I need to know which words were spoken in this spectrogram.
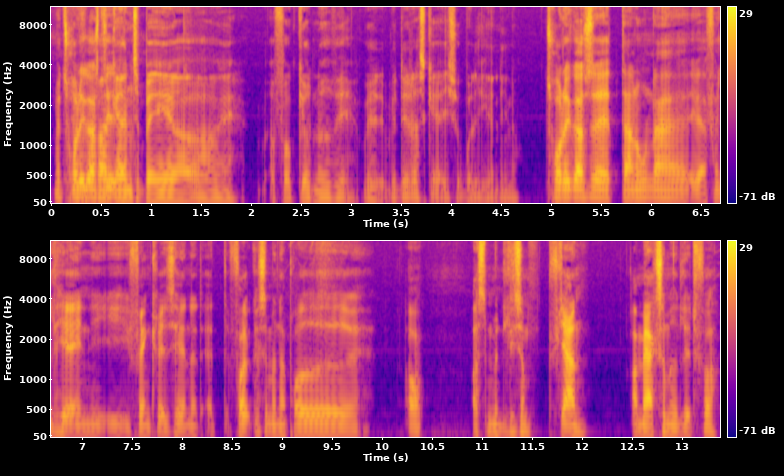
Men tror jeg du ikke også, bare det, gerne tilbage og, og, øh, og få gjort noget ved, ved, ved det, der sker i Superligaen lige nu. tror du ikke også, at der er nogen, der i hvert fald herinde i, i fankredsen, at, at folk simpelthen har prøvet øh, at, og sådan, man ligesom fjerne opmærksomheden lidt for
